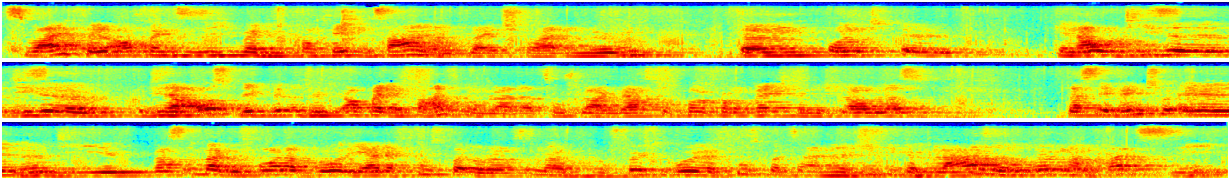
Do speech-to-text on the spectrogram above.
Zweifel, auch wenn sie sich über die konkreten Zahlen dann vielleicht streiten mögen. Ähm, und äh, genau diese, diese, dieser Ausblick wird natürlich auch bei den Verhandlungen leider zuschlagen. Da hast du vollkommen recht. Und ich glaube, dass, dass eventuell, ne, die, was immer gefordert wurde, ja, der Fußball, oder was immer befürchtet wurde, der Fußball ist eine riesige Blase und irgendwann platzt sie.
